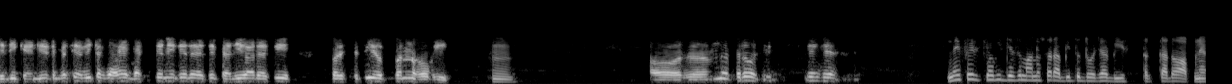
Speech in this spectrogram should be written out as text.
यदि कैंडिडेट में से अभी तक हमें बचते नहीं थे तो ऐसी पहली बार ऐसी परिस्थिति उत्पन्न होगी। हम्म। और फिर नहीं फिर क्योंकि जैसे मानो सर अभी तो 2020 तक का तो आपने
